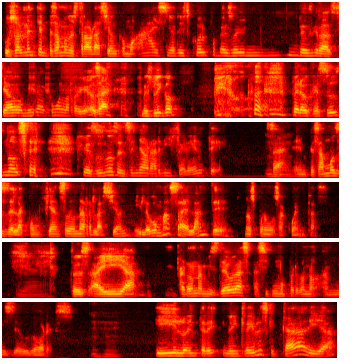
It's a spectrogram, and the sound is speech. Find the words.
Usualmente empezamos nuestra oración como, ay, Señor, discúlpame, soy un desgraciado, mira cómo la regué. O sea, me explico, pero, pero Jesús, nos, Jesús nos enseña a orar diferente. O sea, empezamos desde la confianza de una relación y luego más adelante nos ponemos a cuentas. Entonces ahí ya, perdono a mis deudas, así como perdono a mis deudores. Y lo, lo increíble es que cada día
